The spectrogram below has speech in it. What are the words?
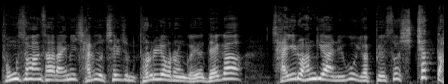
동성한 사람이 자기도 죄를 좀 덜으려고 그러는 거예요. 내가 자의로 한 게 아니고 옆에서 시켰다.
